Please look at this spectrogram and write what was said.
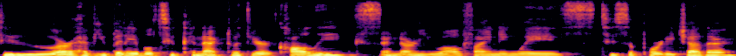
to or have you been able to connect with your colleagues? And are you all finding ways to support each other?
